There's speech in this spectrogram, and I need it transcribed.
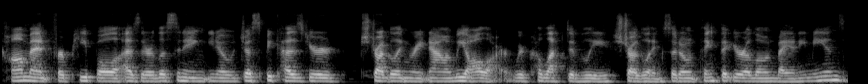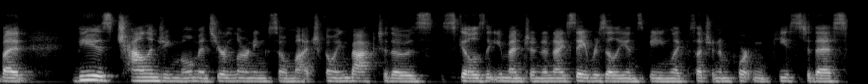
comment for people as they're listening, you know, just because you're struggling right now, and we all are, we're collectively struggling. So don't think that you're alone by any means, but these challenging moments, you're learning so much. Going back to those skills that you mentioned, and I say resilience being like such an important piece to this,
